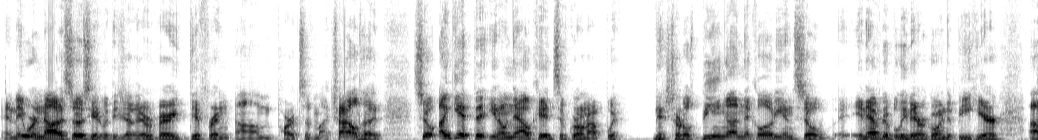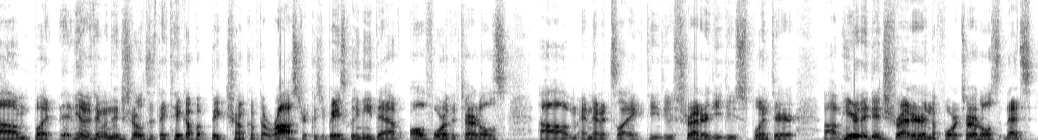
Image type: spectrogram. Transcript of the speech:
and they were not associated with each other. They were very different um, parts of my childhood. So I get that you know now kids have grown up with Ninja Turtles being on Nickelodeon, so inevitably they were going to be here. Um, but the other thing with Ninja Turtles is they take up a big chunk of the roster because you basically need to have all four of the Turtles, um, and then it's like, do you do Shredder? Do you do Splinter? Um, here they did Shredder and the four Turtles. That's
